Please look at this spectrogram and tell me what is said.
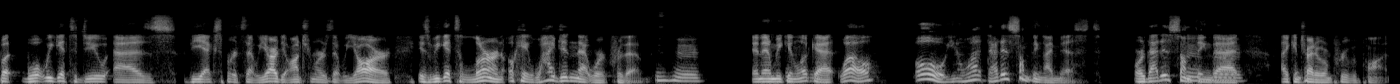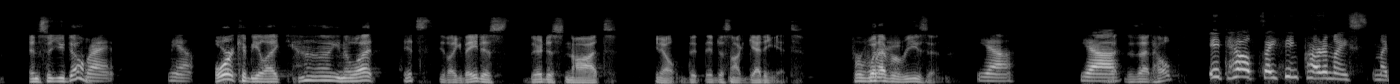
but what we get to do as the experts that we are the entrepreneurs that we are is we get to learn okay why didn't that work for them Mhm. and then we can look Mhm. at well oh you know what that is something i missed or that is something that Mhm. i can try to improve upon and so you don't Right. Yeah. Or it could be like uh, you know what it's like they just they're just not you know they- they're just not getting it for whatever Right. reason Yeah. Yeah. Does that help it helps i think part of my my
